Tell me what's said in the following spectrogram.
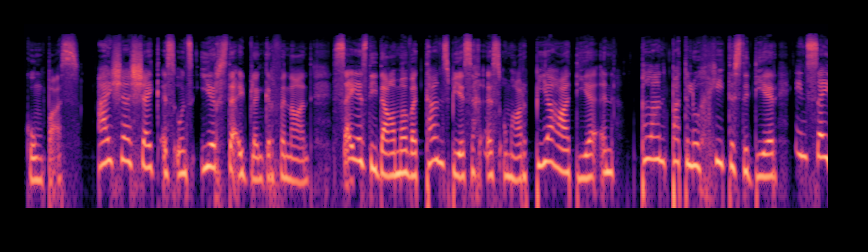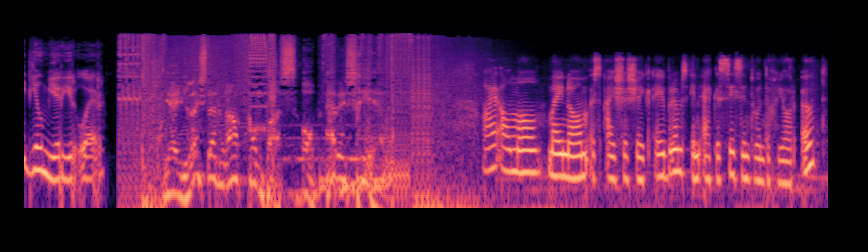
Kompas. Aisha Sheikh is ons eerste uitblinker vanaand. Sy is die dame wat tans besig is om haar PhD in plantpatologie te studeer en sy deel meer hieroor. Jy luister na Kompas op RSG. Hi almal, my naam is Aisha Sheikh Abrams en ek is 26 jaar oud.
